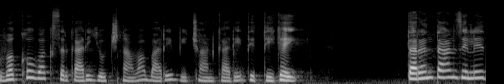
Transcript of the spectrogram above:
ਵੱਖੋ-ਵੱਖ ਸਰਕਾਰੀ ਯੋਜਨਾਵਾਂ ਬਾਰੇ ਵੀ ਜਾਣਕਾਰੀ ਦਿੱਤੀ ਗਈ। ਤਰਨਤਾਰਨ ਜ਼ਿਲ੍ਹੇ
